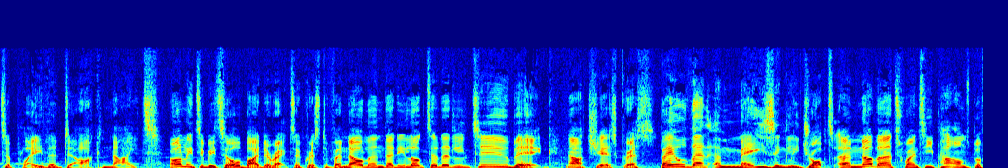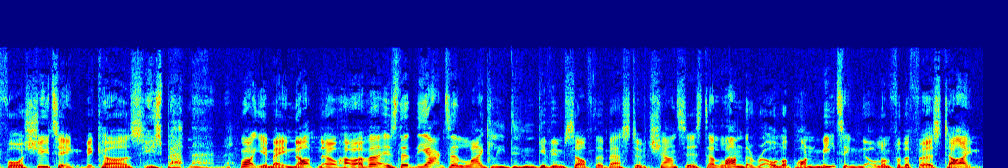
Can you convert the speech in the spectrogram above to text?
to play the Dark Knight. Only to be told by director Christopher Nolan that he looked a little too big. Oh, cheers, Chris. Bale then amazingly dropped another 20 pounds before shooting because he's Batman. What you may not know, however, is that the actor likely didn't give himself the best of chances to land the role upon meeting Nolan for the first time.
